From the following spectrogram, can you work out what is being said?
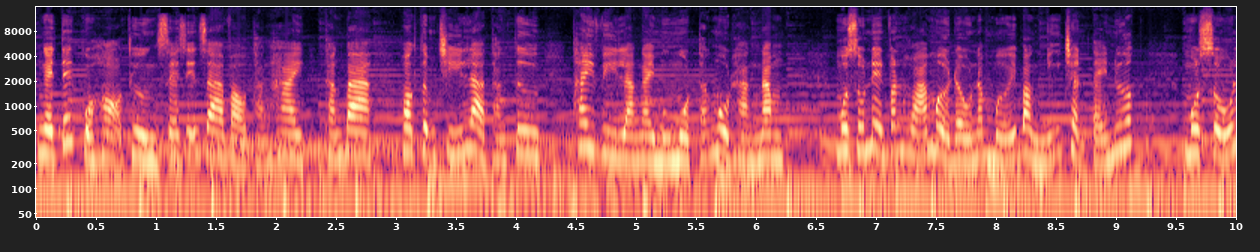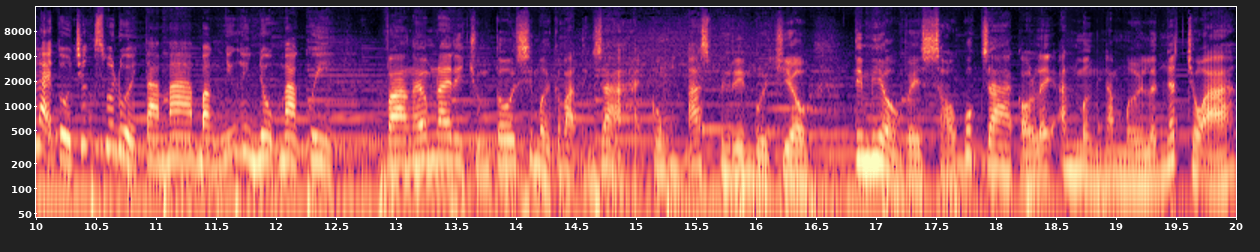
ngày Tết của họ thường sẽ diễn ra vào tháng 2, tháng 3 hoặc thậm chí là tháng 4 thay vì là ngày mùng 1 tháng 1 hàng năm. Một số nền văn hóa mở đầu năm mới bằng những trận té nước, một số lại tổ chức xua đuổi tà ma bằng những hình nộm ma quỷ. Và ngày hôm nay thì chúng tôi xin mời các bạn thính giả hãy cùng Aspirin buổi chiều tìm hiểu về 6 quốc gia có lễ ăn mừng năm mới lớn nhất châu Á.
